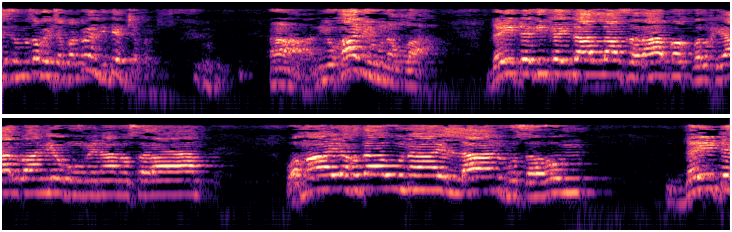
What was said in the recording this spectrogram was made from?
چې موږ به چپا کړم دې دې چپا کی ها یخادعون الله دای ته کی کید الله سره په خپل خیال باندې او مؤمنانو سره وما یخدعون الا انفسهم دای ته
